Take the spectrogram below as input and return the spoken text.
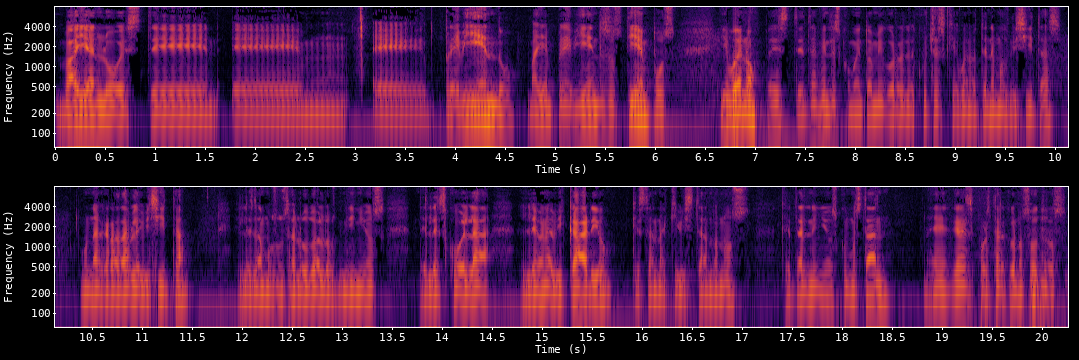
váyanlo este, eh, eh, previendo, vayan previendo esos tiempos. Y bueno, este también les comento, amigos Escuchas, que bueno, tenemos visitas, una agradable visita. Les damos un saludo a los niños de la escuela Leona Vicario, que están aquí visitándonos. ¿Qué tal, niños? ¿Cómo están? Eh, gracias por estar con nosotros.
